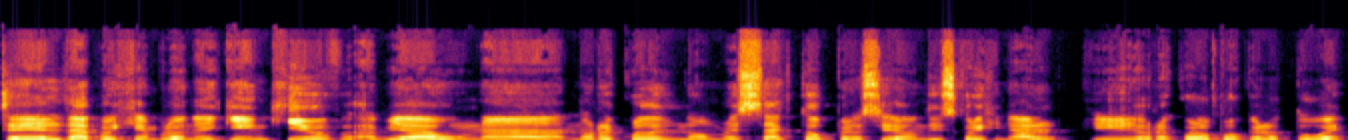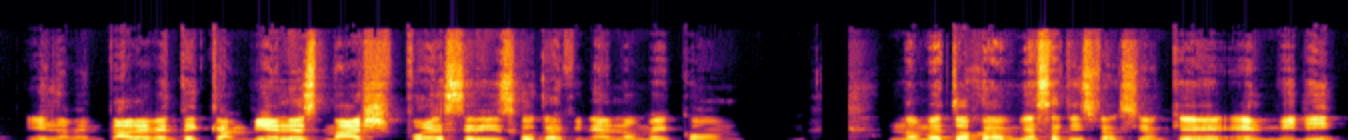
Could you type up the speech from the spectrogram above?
Zelda, por ejemplo, en el GameCube había una, no recuerdo el nombre exacto, pero sí era un disco original y lo recuerdo porque lo tuve y lamentablemente cambié el Smash por ese disco que al final no me, no me trajo la misma satisfacción que el Melee.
